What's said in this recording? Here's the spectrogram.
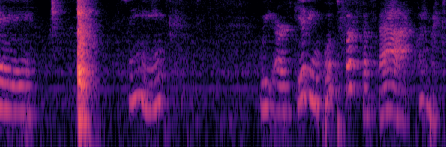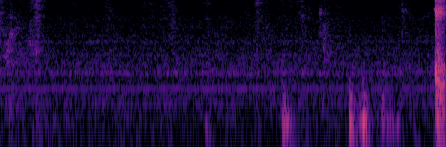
I think we are getting, whoops, that's the back. What am I doing?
